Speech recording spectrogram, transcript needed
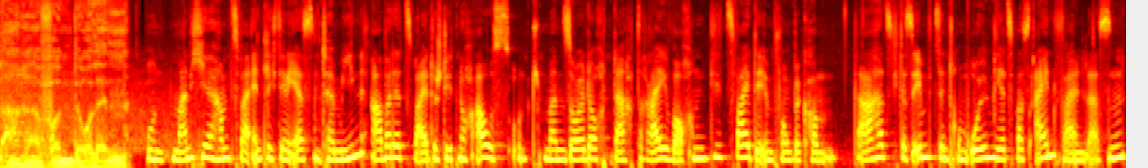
Lara von Dohlen. Und manche haben zwar endlich den ersten Termin, aber der zweite steht noch aus und man soll doch nach drei Wochen die zweite Impfung bekommen. Da hat sich das Impfzentrum Ulm jetzt was einfallen lassen.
